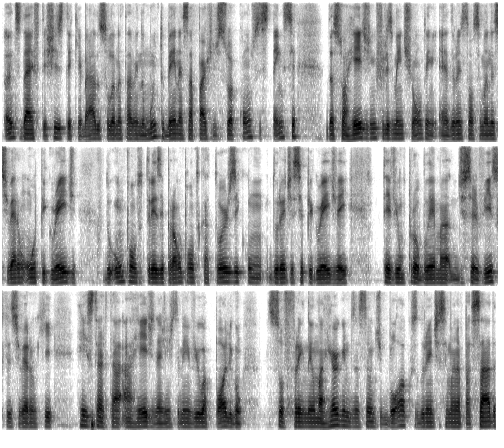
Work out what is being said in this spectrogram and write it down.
antes da FTX ter quebrado, Solana estava indo muito bem nessa parte de sua consistência da sua rede. Infelizmente ontem, é, durante essa semana, eles tiveram um upgrade do 1.13 para 1.14 com durante esse upgrade aí teve um problema de serviço que eles tiveram que restartar a rede, né? A gente também viu a Polygon sofrendo uma reorganização de blocos durante a semana passada,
